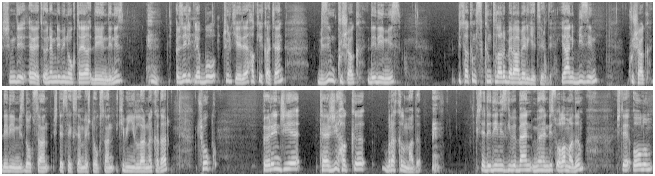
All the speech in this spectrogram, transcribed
Şimdi evet önemli bir noktaya değindiniz. Özellikle bu Türkiye'de hakikaten bizim kuşak dediğimiz bir takım sıkıntıları beraber getirdi. Yani bizim kuşak dediğimiz 90 işte 85 90 2000 yıllarına kadar çok öğrenciye tercih hakkı bırakılmadı. İşte dediğiniz gibi ben mühendis olamadım. İşte oğlum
